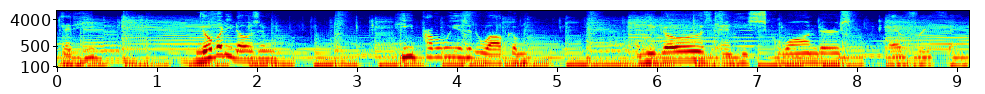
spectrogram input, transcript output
that he nobody knows him. He probably isn't welcome. And he goes and he squanders everything.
